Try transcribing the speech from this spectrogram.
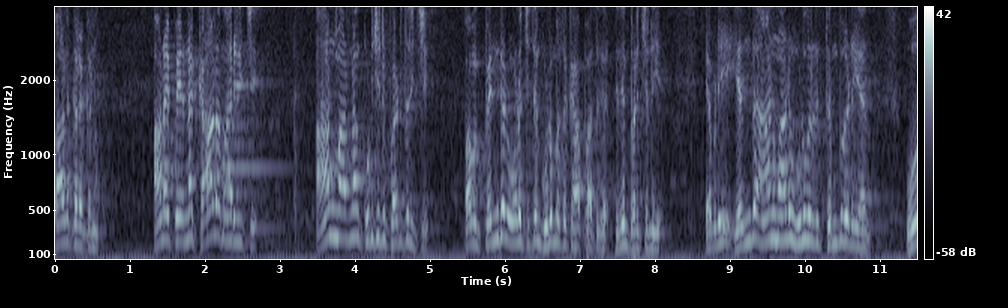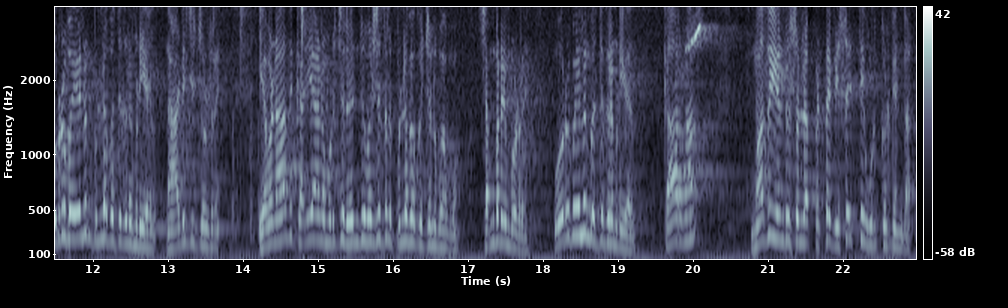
பால் கறக்கணும். ஆனால் இப்போ என்ன காலம் மாறிடுச்சு. ஆண் மாடுலாம் குடிச்சிட்டு படுத்துருச்சு. பாவம் பெண்கள் உழைச்சி தான் குடும்பத்தை காப்பாற்றுக்க இதுவும் பிரச்சனையே. எப்படி? எந்த ஆண் மாடும் உழுவுறதுக்கு தெம்பு கிடையாது. ஒரு பயலும் பிள்ளை பத்துக்கிற முடியாது. நான் அடித்து சொல்கிறேன் எவனாவது கல்யாணம் முடித்து ரெண்டு வருஷத்தில் பிள்ளை பக்க சொல்லி பார்ப்போம் சம்பரையும் போடுறேன். ஒரு பயலும் பெற்றுக்கிற முடியாது. காரணம் மது என்று சொல்லப்பட்ட விஷத்தை உட்கொள்கின்றான்.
